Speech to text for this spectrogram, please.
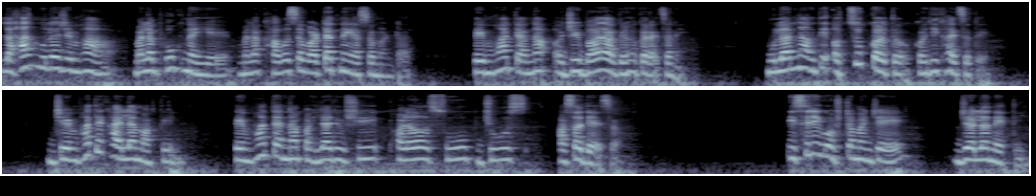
लहान मुलं जेव्हा मला भूक नाही आहे मला खावंसं वाटत नाही असं म्हणतात तेव्हा त्यांना अजिबात आग्रह करायचा नाही. मुलांना अगदी अचूक कळतं कधी खायचं ते. जेव्हा ते खायला मागतील तेव्हा त्यांना पहिल्या दिवशी फळं सूप ज्यूस असं द्यायचं. तिसरी गोष्ट म्हणजे जलनेती.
